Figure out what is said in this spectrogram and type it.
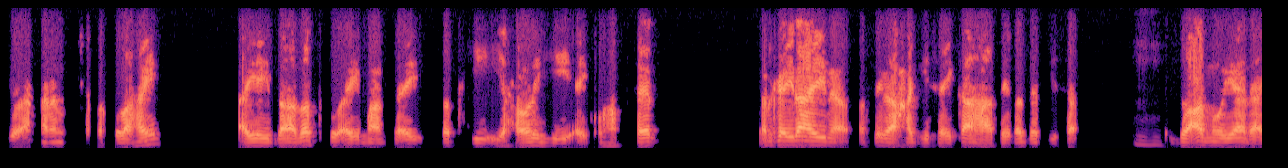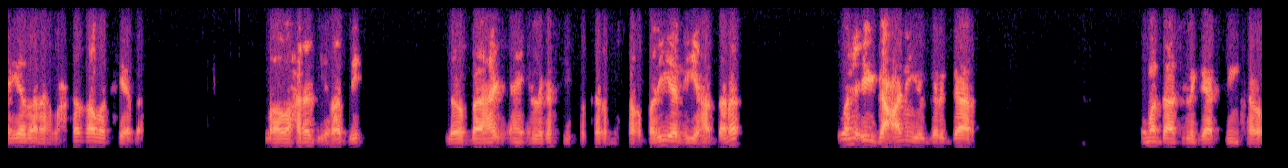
iyo aanan shaqo ku lahayn ayay daadadku ay maanta ay dadkii iyo xoolihii ay ku habteen. Marka ilaahayna asigaa xaggiisa ay ka ahaatay qadarkiisa duca mooyaane iyadana wax ka qabadkeeda. Waa wax rabi rabbi loo baahan yahay in laga sii mustaqbaliyan iyo haddana wixii gacan iyo gargaar ummadaasi la gaarsiin karo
